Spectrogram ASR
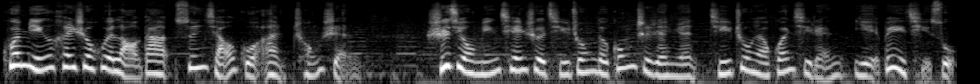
昆明黑社会老大孙小果案重审，十九名牵涉其中的公职人员及重要关系人也被起诉。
